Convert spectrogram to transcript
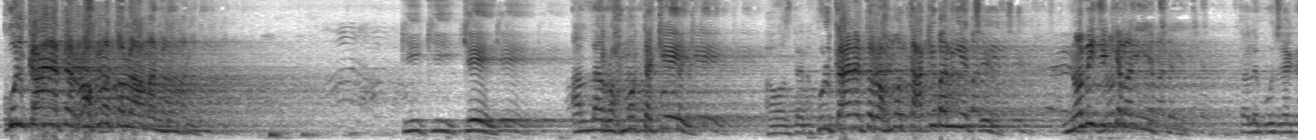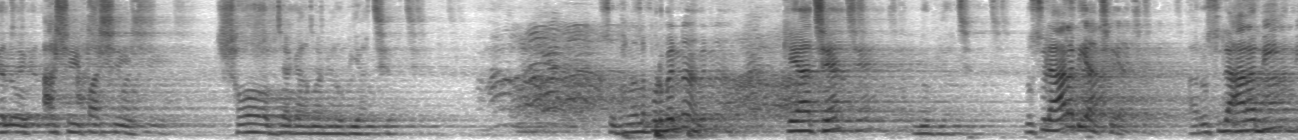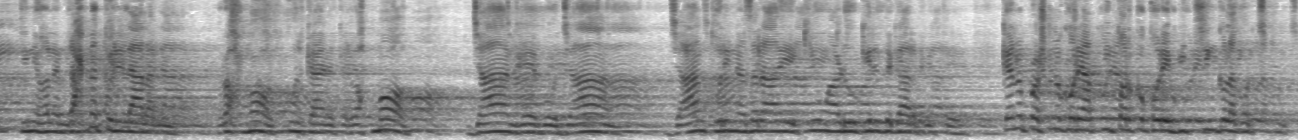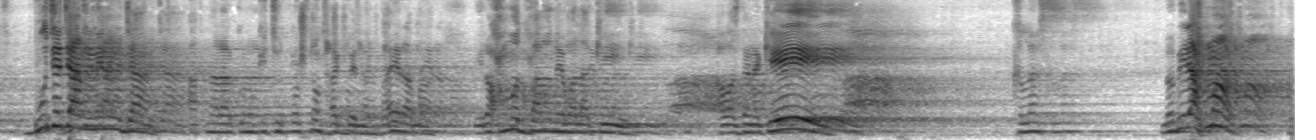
কুল কায়নাতের রহমত হলো আমার নবী। কি কি কে? আল্লাহর রহমতটা কে? আওয়াজ দেন কুল কায়নাতের রহমত কাকে বানিয়েছে? নবীজিকে বানিয়েছে। তাহলে বোঝা গেল আশেপাশে সব জায়গা আমার নবী আছে। সুবহানাল্লাহ পড়বেন না? কে আছে? নবী আছে। রসুল আরবি আছে। আর রসুল আরবি তিনি হলেন রাহমাতুল্লাহ আলামিন। রহমত, কুল কায়নাতের রহমত। জান হে वो জান। জান থোড়ি নজর আয়ে, কিউ আড়ু ফিরতে हैं? কেন প্রশ্ন করে আপনি তর্ক করে বিশৃঙ্খলা করছেন? বুঝে যান, মেনে যান। আপনার আর কোনো কিছু প্রশ্ন থাকবে না। ভাইয়ের আমার, এই রহমত বানানে ওয়ালা কে? আওয়াজ দেনা কে? খালাস। নবীর আহমদ।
